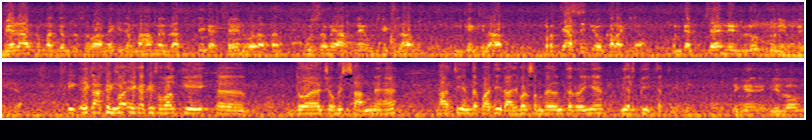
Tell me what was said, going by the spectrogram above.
मेरा आपके माध्यम से सवाल है कि जब महामहिम राष्ट्रपति का चयन हो रहा था उस समय आपने उसके खिलाफ उनके खिलाफ प्रत्याशी क्यों खड़ा किया? उनका चयन निर्विरोध क्यों नहीं होने दिया? एक आखिरी एक आखिरी सवाल की दो हज़ार चौबीस सामने है। भारतीय जनता पार्टी राजभर संशोधन कर रही है। बीएसपी क्या तैयारी? देखिए ये लोग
